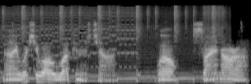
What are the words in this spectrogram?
and I wish you all luck in this challenge. Well, sayonara.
